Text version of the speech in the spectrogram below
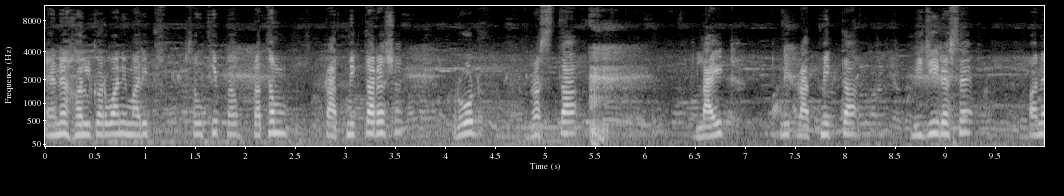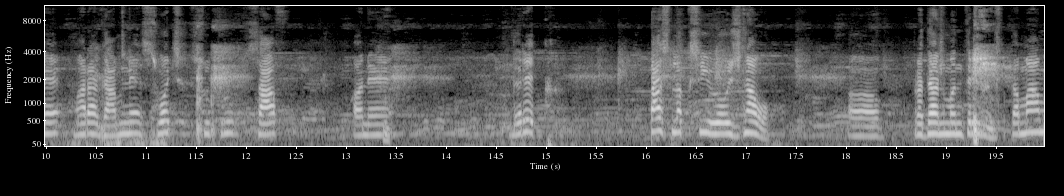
એને હલ કરવાની મારી સૌથી પ્રથમ પ્રાથમિકતા રહેશે. રોડ, રસ્તા, લાઇટની પ્રાથમિકતા બીજી રહેશે. અને મારા ગામને સ્વચ્છ, સુથરું, સાફ અને દરેક વિકાસલક્ષી યોજનાઓ પ્રધાનમંત્રીની તમામ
